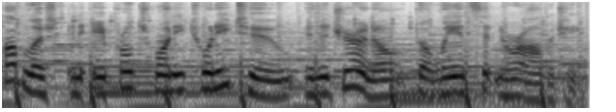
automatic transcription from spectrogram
published in April 2022 in the journal The Lancet Neurology.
